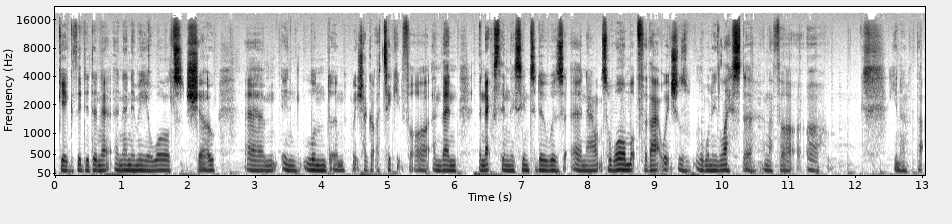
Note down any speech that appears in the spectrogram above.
gig. They did an, an NME Awards show um, in London, which I got a ticket for, and then the next thing they seemed to do was announce a warm up for that, which was the one in Leicester. And I thought, oh, you know that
